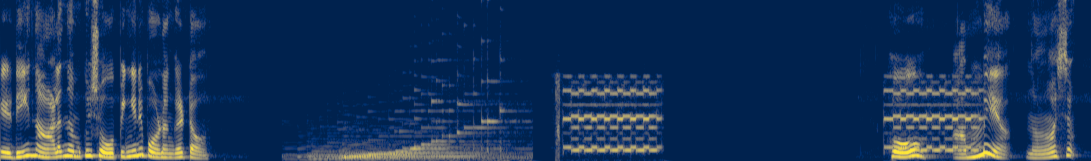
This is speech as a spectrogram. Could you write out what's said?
എടി നാളെ നമുക്ക് ഷോപ്പിങ്ങിന് പോണം കേട്ടോ. ഓ അമ്മയാ. നാശം.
